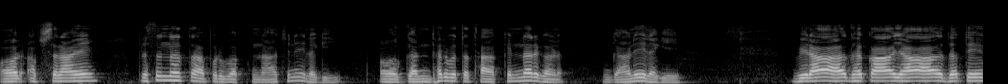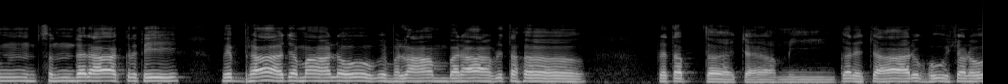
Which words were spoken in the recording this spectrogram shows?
और अप्सराएँ प्रसन्नतापूर्वक नाचने लगी और गंधर्व तथा किन्नरगण गाने लगे। विराधकायाधतिम सुंदराकृति विभ्राजमानो विमलांबरावृत प्रतप्त चमीकर चारुभूषणो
